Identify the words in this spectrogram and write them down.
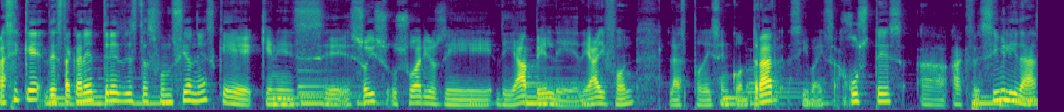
Así que destacaré tres de estas funciones que quienes eh, sois usuarios de, Apple, de, iPhone, las podéis encontrar si vais a ajustes, a accesibilidad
